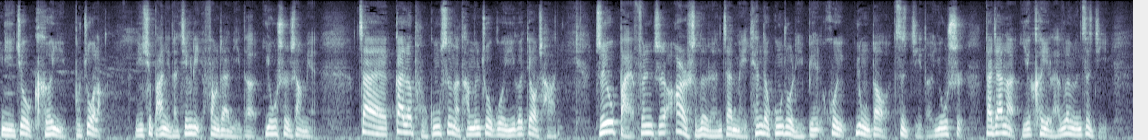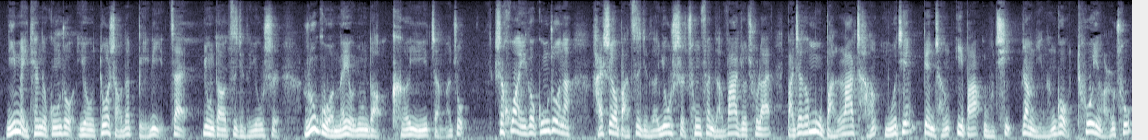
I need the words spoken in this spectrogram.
你就可以不做了，你去把你的精力放在你的优势上面。在盖勒普公司呢，他们做过一个调查，只有百分之二十的人在每天的工作里边会用到自己的优势。大家呢也可以来问问自己。你每天的工作有多少的比例在用到自己的优势？如果没有用到，可以怎么做？是换一个工作呢，还是要把自己的优势充分的挖掘出来，把这个木板拉长磨尖，变成一把武器，让你能够脱颖而出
